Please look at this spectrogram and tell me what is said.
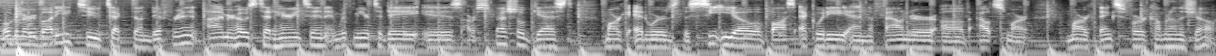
Welcome, everybody, to Tech Done Different. I'm your host, Ted Harrington, and with me here today is our special guest, Mark Edwards, the CEO of Boss Equity and the founder of Outsmart. Mark, thanks for coming on the show.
